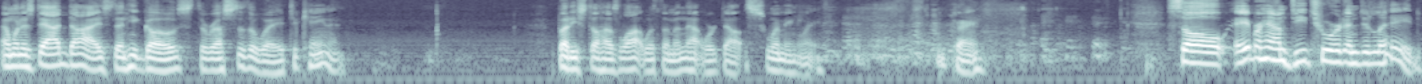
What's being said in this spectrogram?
And when his dad dies, then he goes the rest of the way to Canaan. But he still has Lot with him, and that worked out swimmingly. Okay. So Abraham detoured and delayed,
